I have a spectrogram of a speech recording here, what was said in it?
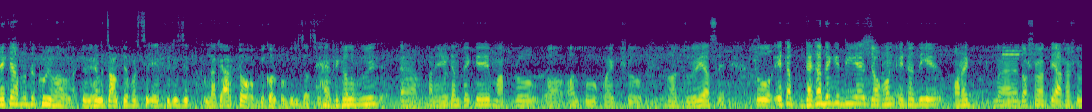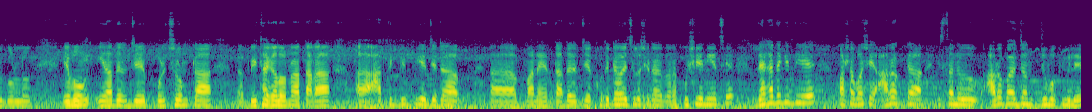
দেখে আপনাদের খুবই ভালো লাগে এখানে জানতে পারছি এই ব্রিজে নাকি আরেকটা বিকল্প ব্রিজ আছে? হ্যাঁ বিকল্প ব্রিজ মানে এখান থেকে মাত্র অল্প কয়েকশো ঘর দূরেই আছে। তো এটা দেখা দেখি দিয়ে যখন এটা দিয়ে অনেক মানে দর্শনার্থী আসা শুরু করল এবং এনাদের যে পরিশ্রমটা বৃথা গেল না তারা আর্থিক দিক দিয়ে যেটা মানে তাদের যে ক্ষতিটা হয়েছিল সেটা তারা পুষিয়ে নিয়েছে। দেখা দেখি দিয়ে পাশাপাশি আরও একটা স্থানীয় আরও কয়েকজন যুবক মিলে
